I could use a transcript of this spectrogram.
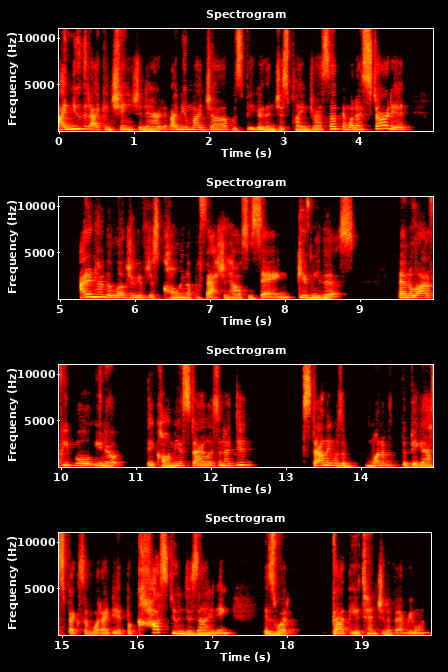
i knew that i can change the narrative. I knew my job was bigger than just playing dress up. And when i started I didn't have the luxury of just calling up a fashion house and saying, give me this. And a lot of people, you know, they call me a stylist, and I did. Styling was a, one of the big aspects of what I did, but costume designing is what got the attention of everyone.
